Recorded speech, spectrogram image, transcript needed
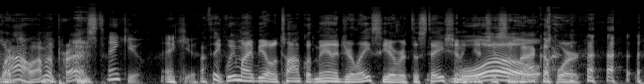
Wow, I'm impressed. Thank you. Thank you. I think we might be able to talk with manager Lacey over at the station and get you some backup work.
